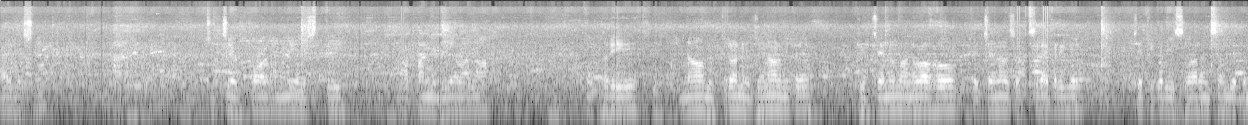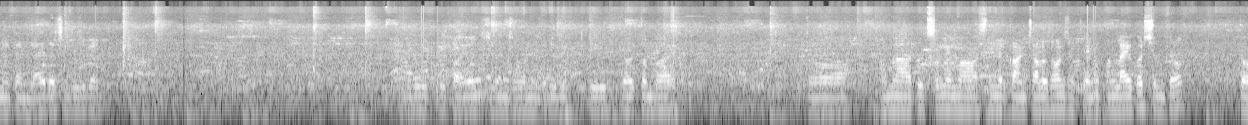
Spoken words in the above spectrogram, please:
લાઈવ દર્શન ફળની હસ્તી આપણને દેવાલા તો ફરી નવા મિત્રોને જણાવો મિત્રો કે ચેનલમાં નવા હો તો ચેનલ સબસ્ક્રાઈબ કરી લો, જેથી કરી સવારે અને સાંજે બંને ટાઈમ લાઈવ દર્શન થઈ શકે. ગુરુ કૃપા જીવન જીવવાની બધી વ્યક્તિ ગૌતમભાઈ તો હમણાં ટૂંક સમયમાં સુંદરકાંડ ચાલુ થવાનું છે તેનું પણ લાઈવ કરશે મિત્રો. તો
